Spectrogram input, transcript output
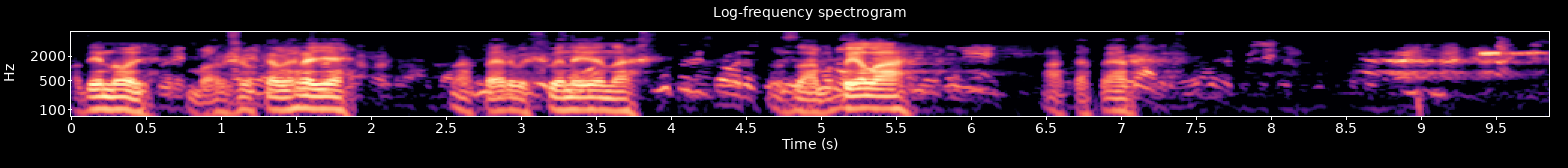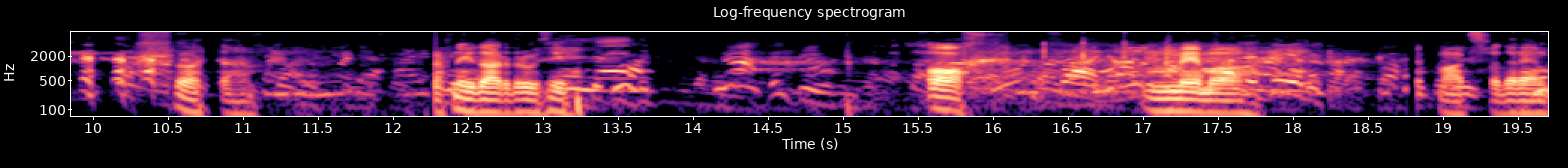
1-0. Баржівка виграє. На перших хвилинах забила. А тепер. Що там? Штрафний удар, друзі. Ох. Мимо. Макс Ну, Федоренко.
